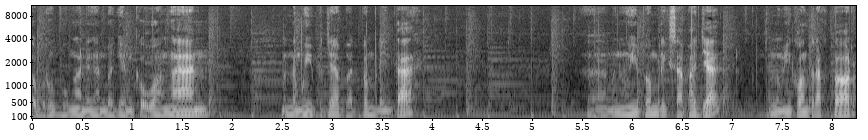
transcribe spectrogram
atau berhubungan dengan bagian keuangan, menemui pejabat pemerintah, eh, menemui pemeriksa pajak, menemui kontraktor,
